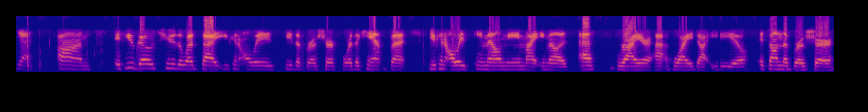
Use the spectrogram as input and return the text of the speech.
Yes. Um, if you go to the website, you can always see the brochure for the camp, but you can always email me. My email is sreier at hawaii.edu. It's on the brochure,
